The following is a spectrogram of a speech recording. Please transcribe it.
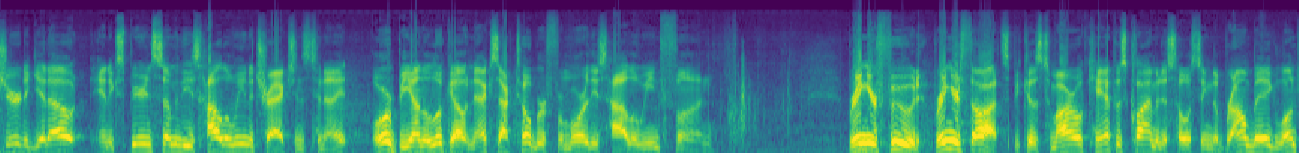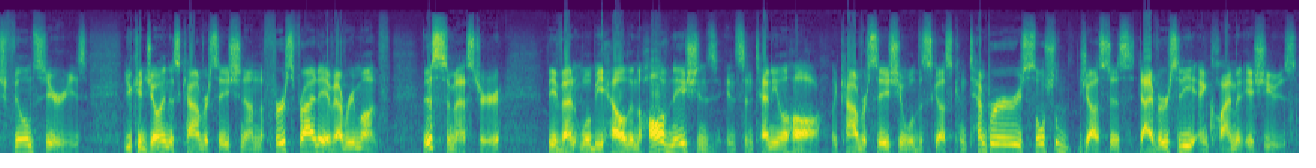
Sure to get out and experience some of these Halloween attractions tonight, or be on the lookout next October for more of these Halloween fun. Bring your food, bring your thoughts, because tomorrow Campus Climate is hosting the Brown Bag Lunch Film Series. You can join this conversation on the first Friday of every month. This semester, the event will be held in the Hall of Nations in Centennial Hall. The conversation will discuss contemporary social justice, diversity, and climate issues.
